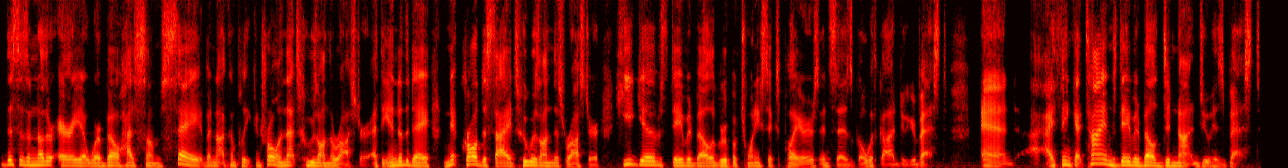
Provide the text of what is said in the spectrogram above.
this is another area where Bell has some say, but not complete control, and that's who's on the roster. At the end of the day, Nick Krall decides who is on this roster. He gives David Bell a group of 26 players and says, Go with God, do your best. And I think at times David Bell did not do his best.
